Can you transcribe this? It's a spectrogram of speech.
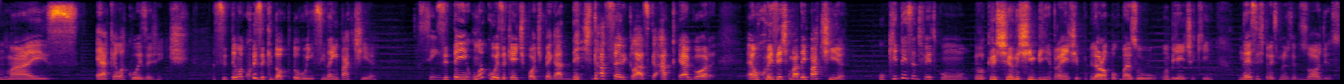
Mas é aquela coisa, gente. Se tem uma coisa que Doctor Who ensina é empatia. Sim. Se tem uma coisa que a gente pode pegar desde a série clássica até agora, é uma coisinha chamada empatia. O que tem sido feito com, pelo Cristiano Chimbinha, pra gente melhorar um pouco mais o ambiente aqui, nesses três primeiros episódios,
